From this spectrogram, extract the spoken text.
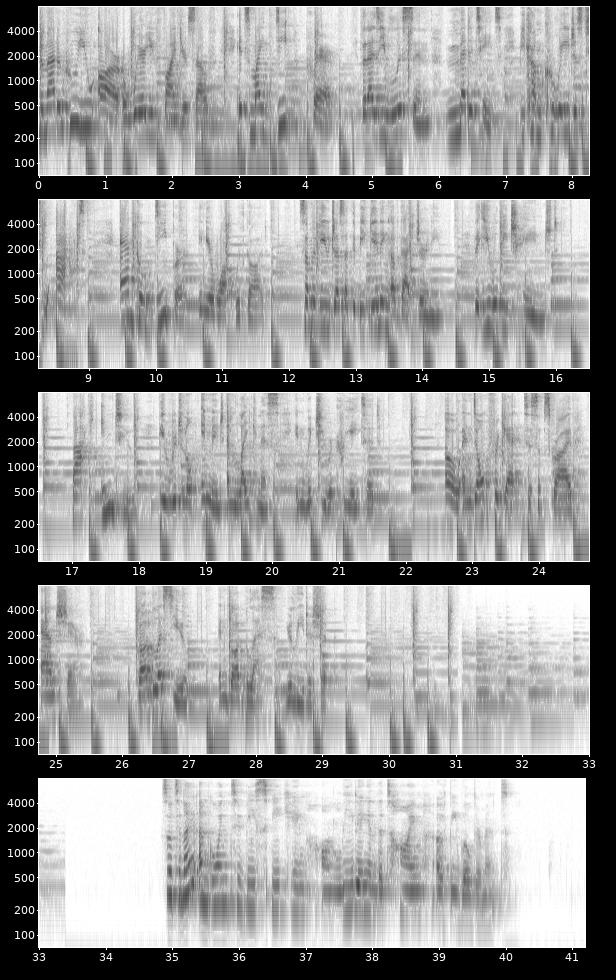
No matter who you are or where you find yourself, it's my deep prayer that as you listen, meditate, become courageous to act, and go deeper in your walk with God. Some of you just at the beginning of that journey, that you will be changed back into the original image and likeness in which you were created. Oh, and don't forget to subscribe and share. God bless you, and God bless your leadership. So, tonight I'm going to be speaking on leading in the time of bewilderment.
